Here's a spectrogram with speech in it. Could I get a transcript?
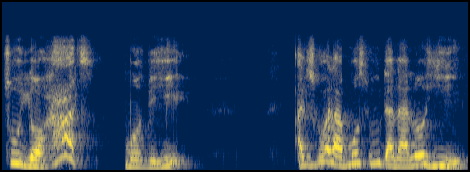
So your heart must be healed. I discovered that most people that are not healed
